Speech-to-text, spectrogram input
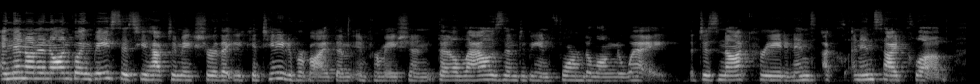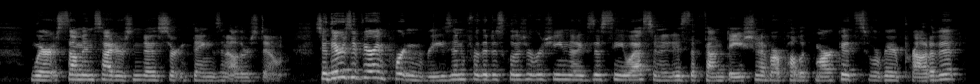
And then on an ongoing basis you have to make sure that you continue to provide them information that allows them to be informed along the way that does not create an, in, an inside club where some insiders know certain things and others don't. So there's a very important reason for the disclosure regime that exists in the us and it is the foundation of our public markets. We're very proud of it.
